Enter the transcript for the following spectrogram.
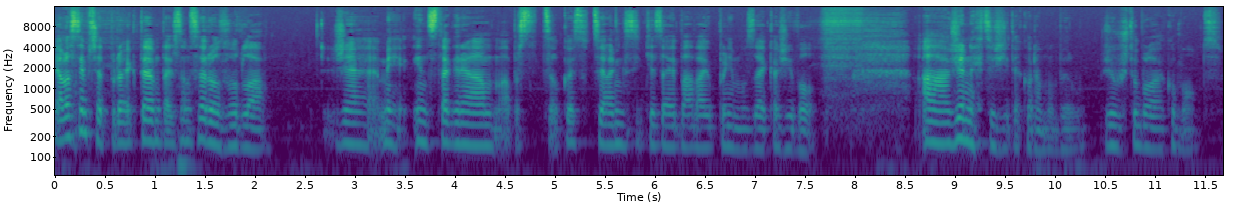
já vlastně před projektem, tak jsem se rozhodla, že mi Instagram a prostě celkové sociální sítě zajebávají úplně mozek a život. A že nechci žít jako na mobilu, že už to bylo jako moc.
